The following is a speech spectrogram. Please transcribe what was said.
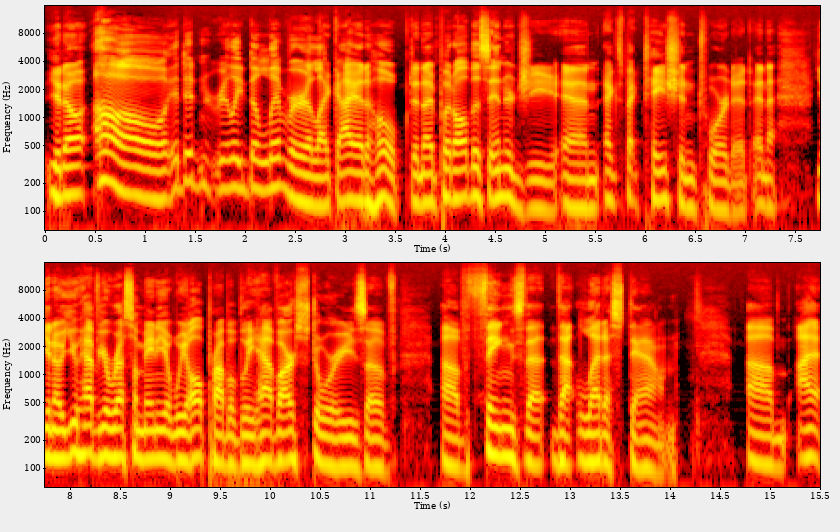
You know, oh, it didn't really deliver like I had hoped, and I put all this energy and expectation toward it. And you know, you have your WrestleMania. We all probably have our stories of of things that that let us down. Um, I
